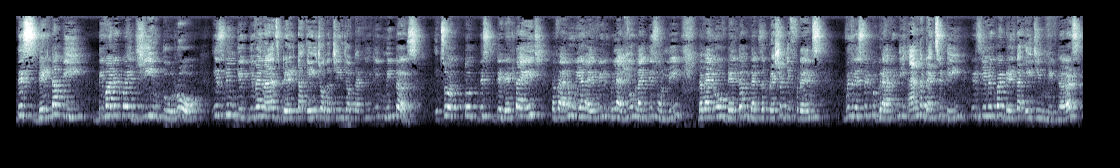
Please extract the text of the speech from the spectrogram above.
this delta P divided by G into rho is being given as delta H or the change of that heat in meters. So, so this delta H, the value we are, will, will assume like this only. The value of delta that is the pressure difference with respect to gravity and the density it is given by delta H in meters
